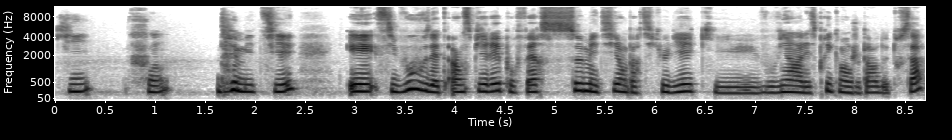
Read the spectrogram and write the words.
qui font des métiers. Et si vous, vous êtes inspiré pour faire ce métier en particulier qui vous vient à l'esprit quand je parle de tout ça,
